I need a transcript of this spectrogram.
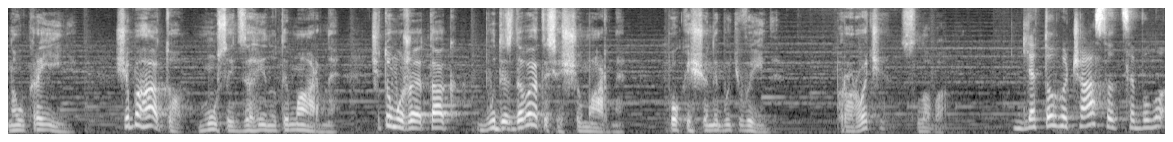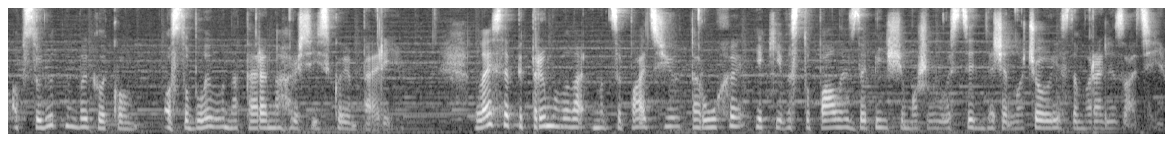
на Україні ще багато мусить загинути марне, чи то, може, так буде здаватися, що марне, поки що-небудь вийде. Пророчі слова. Для того часу це було абсолютним викликом, особливо на теренах Російської імперії. Леся підтримувала емансипацію та рухи, які виступали за більші можливості для жіночої самореалізації.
